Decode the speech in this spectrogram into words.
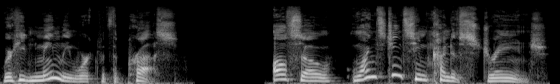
where he'd mainly worked with the press. Also, Weinstein seemed kind of strange.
